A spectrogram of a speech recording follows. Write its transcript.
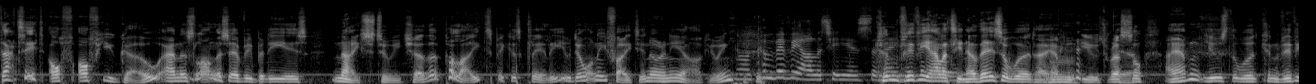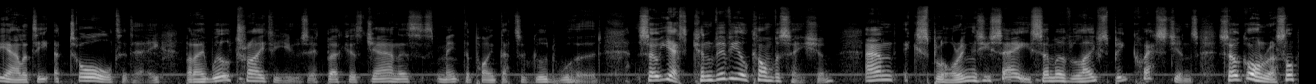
that's it. Off, off you go. And as long as everybody is nice to each other, polite, because clearly you don't want any fighting or any arguing, Well, conviviality is the name Conviviality. Now, there's a word I haven't mm. used, Russell. I haven't used the word conviviality at all today, but I will try to use it because Jan has made the point that's a good word. So, yes, convivial conversation and exploring, as you say, some of life's big questions. So, go on, Russell.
